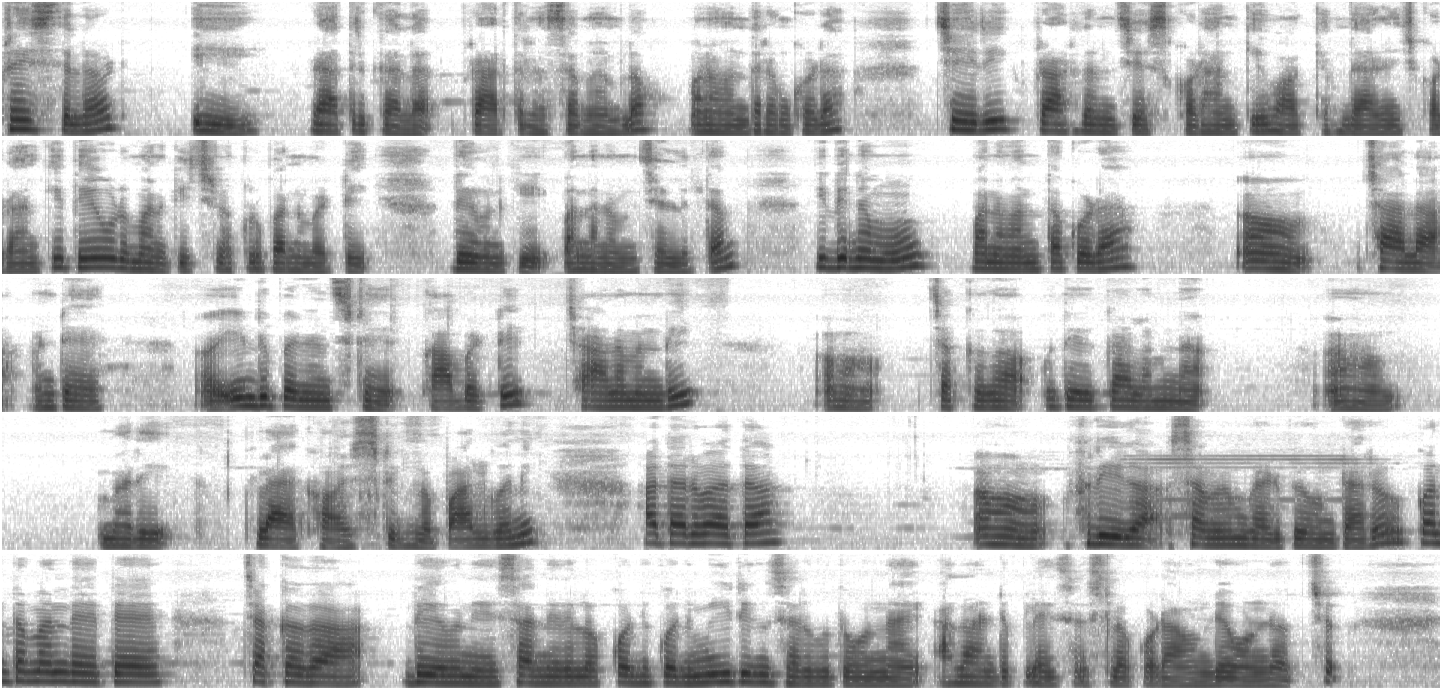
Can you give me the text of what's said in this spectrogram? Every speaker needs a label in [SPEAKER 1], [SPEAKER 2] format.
[SPEAKER 1] Praise the lord ఈ రాత్రికాల ప్రార్థన సమయంలో మనం అందరం కూడా చేరి ప్రార్థన చేసుకోవడానికి వాక్యం ధ్యానించుకోవడానికి దేవుడు మనకిచ్చిన కృపను బట్టి దేవునికి వందనం చెల్లిద్దాం. ఈ దినము మనమంతా కూడా చాలా అంటే ఇండిపెండెన్స్ డే కాబట్టి చాలామంది చక్కగా ఉదయకాలంన మరి ఫ్లాగ్ హాయిస్టింగ్లో పాల్గొని ఆ తర్వాత ఫ్రీగా సమయం గడిపి ఉంటారు. కొంతమంది అయితే చక్కగా దేవుని సన్నిధిలో కొన్ని కొన్ని మీటింగ్స్ జరుగుతూ ఉన్నాయి. అలాంటి ప్లేసెస్లో కూడా ఉండి ఉండొచ్చు.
